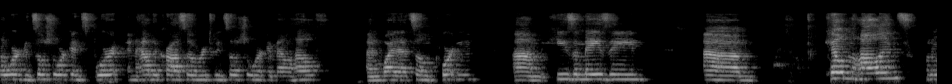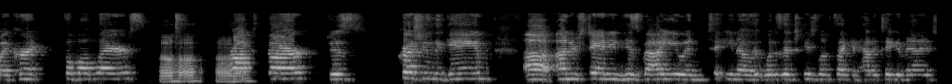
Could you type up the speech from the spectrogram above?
of work in social work and sport, and how the crossover between social work and mental health, and why that's so important. Um, he's amazing. Um, Kelton Hollins, one of my current football players, uh-huh. uh-huh. rock star, just crushing the game, uh, understanding his value and t- you know what his education looks like and how to take advantage.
